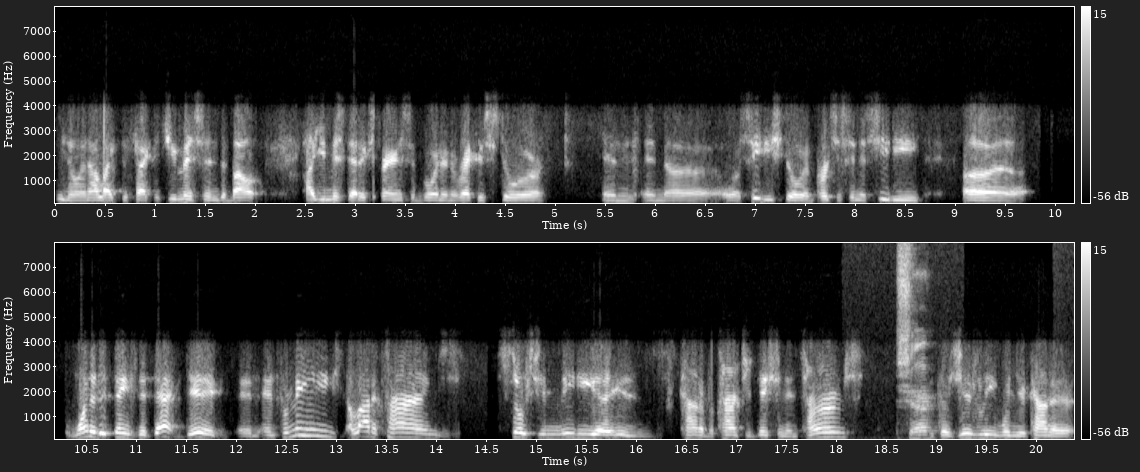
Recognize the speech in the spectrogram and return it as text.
you know, and I like the fact that you mentioned about how you missed that experience of going in a record store and and uh or a CD store and purchasing a CD. Uh one of the things that that did, and and for me, a lot of times social media is kind of a contradiction in terms Sure. because usually when you're kind of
